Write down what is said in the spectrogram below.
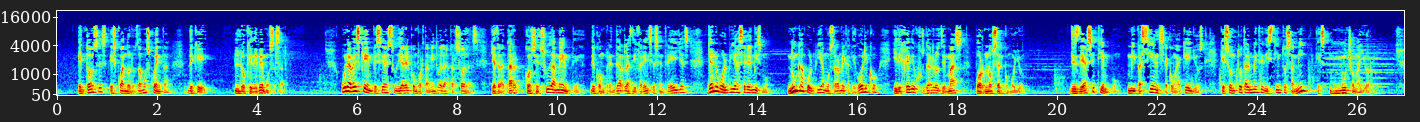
Entonces es cuando nos damos cuenta de que lo que debemos hacer. Una vez que empecé a estudiar el comportamiento de las personas y a tratar concienzudamente de comprender las diferencias entre ellas, ya no volví a ser el mismo. Nunca volví a mostrarme categórico y dejé de juzgar a los demás por no ser como yo. Desde hace tiempo, mi paciencia con aquellos que son totalmente distintos a mí es mucho mayor.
